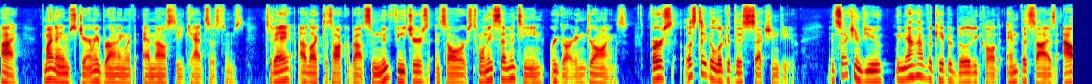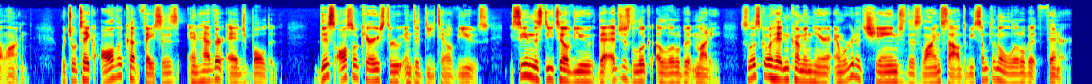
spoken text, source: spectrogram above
Hi, my name's Jeremy Browning with MLC CAD Systems. Today, I'd like to talk about some new features in SOLIDWORKS 2017 regarding drawings. First, let's take a look at this section view. In section view, we now have a capability called emphasize outline, which will take all the cut faces and have their edge bolded. This also carries through into detail views. You see in this detail view, the edges look a little bit muddy. So let's go ahead and come in here and we're going to change this line style to be something a little bit thinner.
